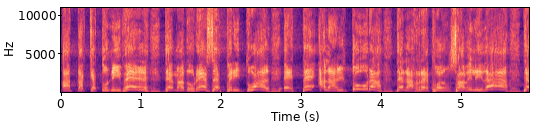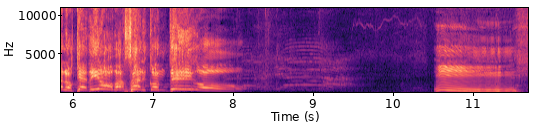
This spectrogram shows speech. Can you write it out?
hasta que tu nivel de madurez espiritual esté a la altura de la responsabilidad de lo que Dios va a hacer contigo. Mm.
